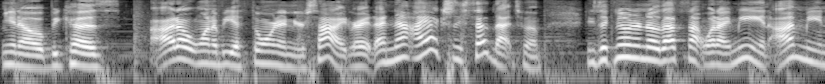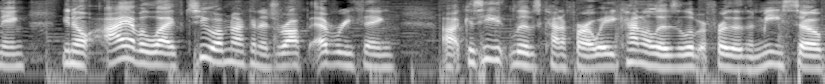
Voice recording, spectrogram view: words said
you know, because I don't want to be a thorn in your side, right? And I actually said that to him. He's like, no, no, no, that's not what I mean. I'm meaning, you know, I have a life too. I'm not going to drop everything because uh, he lives kind of far away. He kind of lives a little bit further than me. So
